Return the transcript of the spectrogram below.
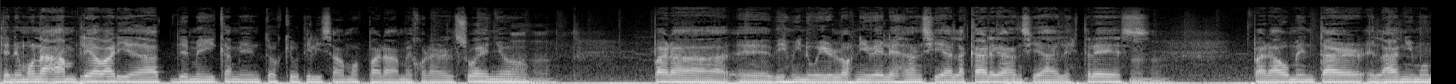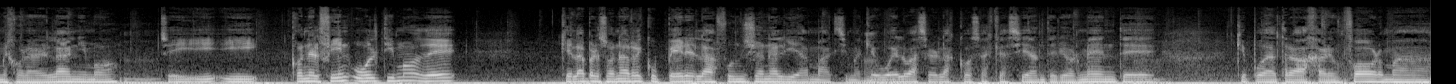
tenemos una amplia variedad de medicamentos que utilizamos para mejorar el sueño, para eh, disminuir los niveles de ansiedad, la carga de ansiedad, el estrés, para aumentar el ánimo, mejorar el ánimo. ¿sí? y, y con el fin último de que la persona recupere la funcionalidad máxima, que vuelva a hacer las cosas que hacía anteriormente, que pueda trabajar en forma,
